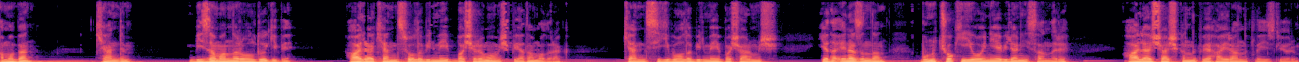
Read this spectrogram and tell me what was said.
Ama ben kendim bir zamanlar olduğu gibi hala kendisi olabilmeyi başaramamış bir adam olarak kendisi gibi olabilmeyi başarmış ya da en azından bunu çok iyi oynayabilen insanları hala şaşkınlık ve hayranlıkla izliyorum.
